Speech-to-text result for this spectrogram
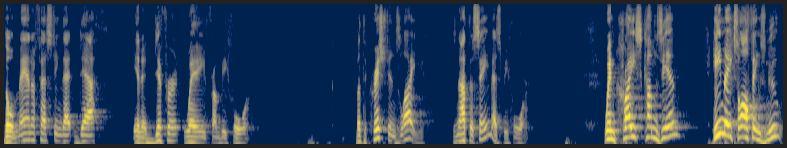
though manifesting that death in a different way from before. But the Christian's life is not the same as before. When Christ comes in, he makes all things new.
